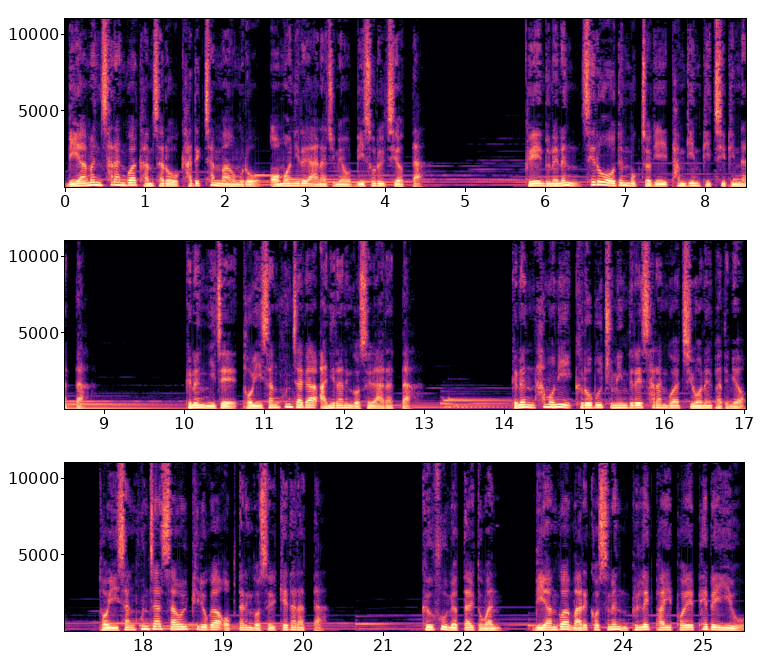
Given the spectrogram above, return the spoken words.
리암은 사랑과 감사로 가득 찬 마음으로 어머니를 안아주며 미소를 지었다. 그의 눈에는 새로 얻은 목적이 담긴 빛이 빛났다. 그는 이제 더 이상 혼자가 아니라는 것을 알았다. 그는 하모니 그로브 주민들의 사랑과 지원을 받으며 더 이상 혼자 싸울 필요가 없다는 것을 깨달았다. 그 후 몇 달 동안 리암과 마르커스는 블랙 바이퍼의 패배 이후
